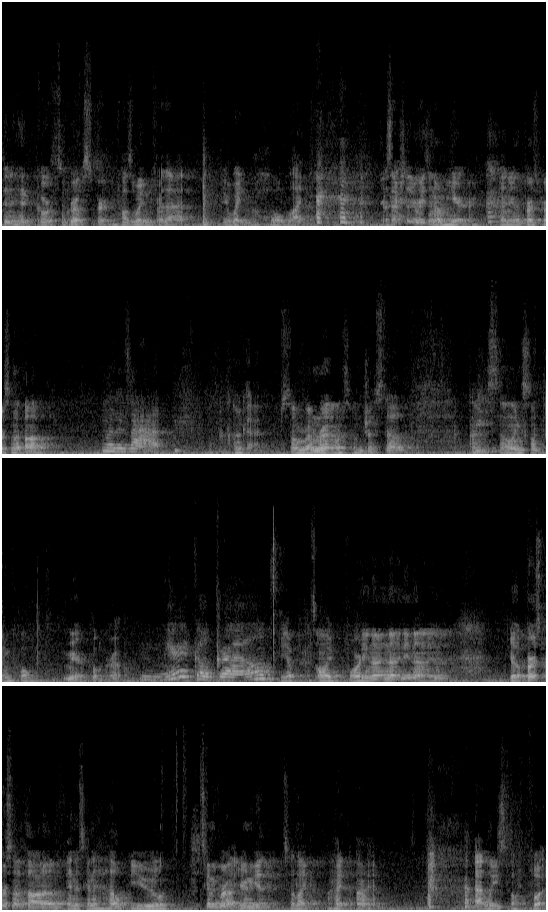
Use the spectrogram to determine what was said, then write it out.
didn't hit a growth, growth spurt. If I was waiting for that, I'd be waiting my whole life. There's actually a reason I'm here, and you're the first person I thought of. What is that? Okay, so I'm running around, so I'm dressed up. I'm selling something called Miracle Grow. Miracle Grow. Yep, it's only $49.99. You're the first person I thought of, and it's gonna help you. It's gonna grow. You're gonna get to like the height I am, at least a foot.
